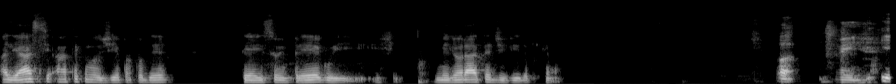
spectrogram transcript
aliar-se à tecnologia para poder ter aí seu emprego e, enfim, melhorar até de vida, por que não? e,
